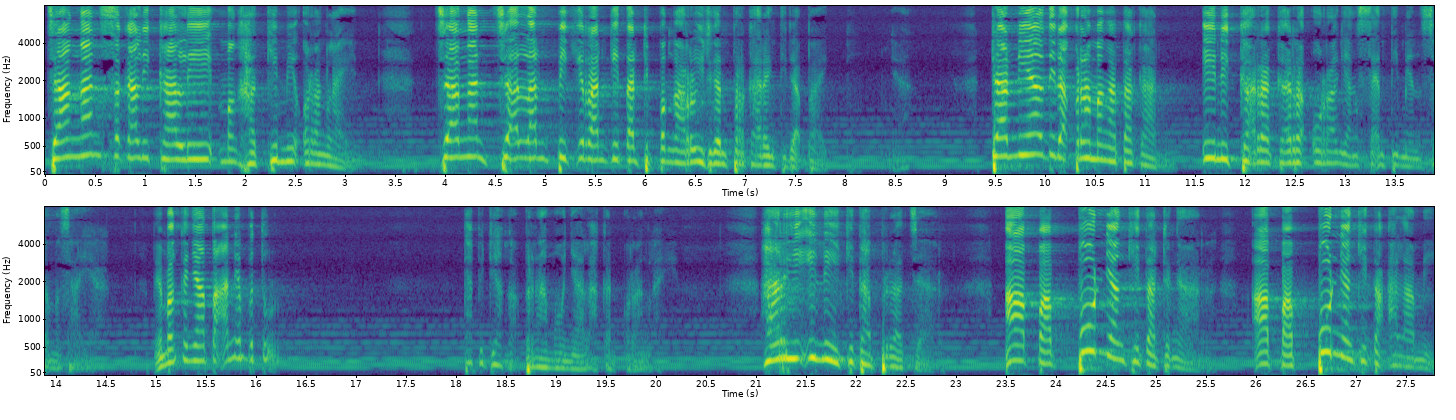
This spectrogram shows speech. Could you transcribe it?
jangan sekali-kali menghakimi orang lain. Jangan jalan pikiran kita dipengaruhi dengan perkara yang tidak baik. Ya. Daniel tidak pernah mengatakan, ini gara-gara orang yang sentimen sama saya. Memang kenyataannya betul. Tapi dia nggak pernah mau nyalahkan orang lain. Hari ini kita belajar. Apa pun yang kita dengar. Apa pun yang kita alami.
